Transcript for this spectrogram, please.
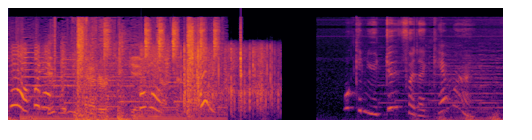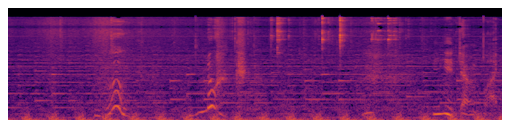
show. What a It would be better if the game shut down. Can you do for the camera? Ooh, look. You don't like?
